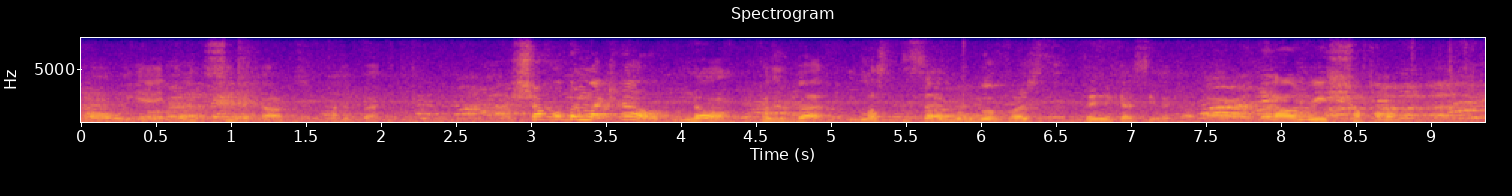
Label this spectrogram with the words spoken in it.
Oh, yeah, don't see the cards. Put it back. Shuffle them like hell. No, put it back. You must decide who will go first, then you can see the cards. Alright, then I'll reshuffle them.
